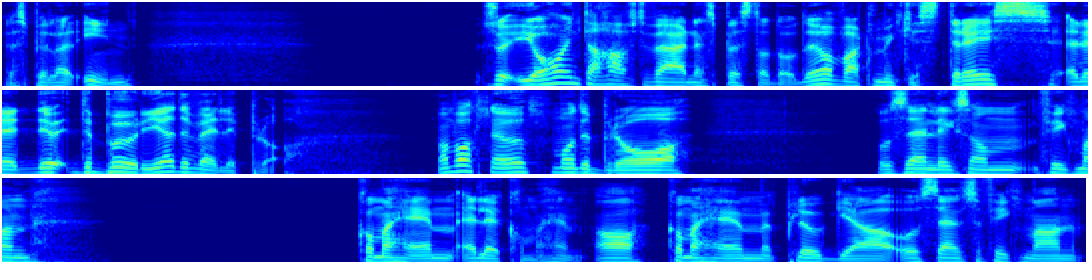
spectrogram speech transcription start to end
jag spelar in. Så jag har inte haft världens bästa dag, det har varit mycket stress, eller det, det började väldigt bra. Man vaknade upp, mådde bra, och sen liksom fick man komma hem, eller komma hem, ja, komma hem, plugga, och sen så fick man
